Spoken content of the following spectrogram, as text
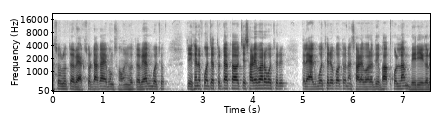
আসল হতে হবে একশো টাকা এবং সময় হতে হবে এক বছর। তো এখানে পঁচাত্তর টাকা হচ্ছে সাড়ে বারো বছরের। তাহলে এক বছরে কত না সাড়ে বারো দিয়ে ভাগ করলাম, বেরিয়ে গেল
